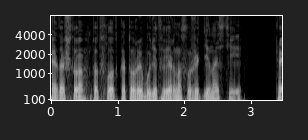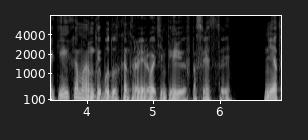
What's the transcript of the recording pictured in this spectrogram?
Это что, тот флот, который будет верно служить династии? Такие команды будут контролировать империю впоследствии. Нет,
